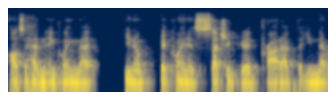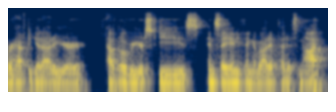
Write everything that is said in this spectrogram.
also had an inkling that you know Bitcoin is such a good product that you never have to get out of your out over your skis and say anything about it that it's not.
